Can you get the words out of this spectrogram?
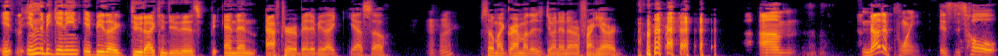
it. It, in the beginning, it'd be like, dude, I can do this. And then after a bit, it'd be like, yeah, so. Hmm So my grandmother's doing it in our front yard. Um, another point is this whole,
